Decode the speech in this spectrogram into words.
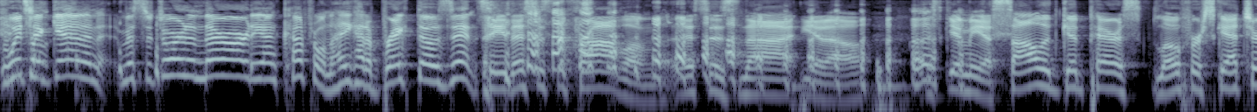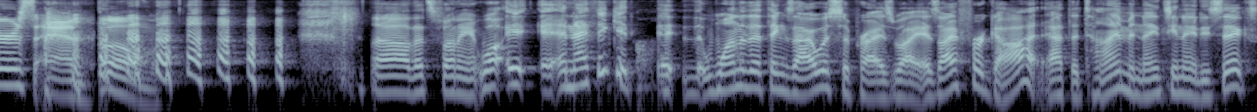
Which again, Mr. Jordan, they're already uncomfortable. Now you got to break those in. See, this is the problem. this is not, you know, just give me a solid, good pair of loafer Skechers, and boom. Oh, that's funny. Well, it, and I think it, it. One of the things I was surprised by is I forgot at the time in 1996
